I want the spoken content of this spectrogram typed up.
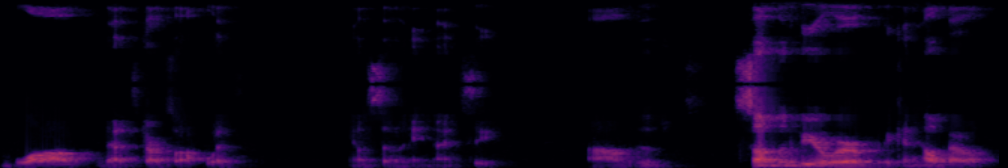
blob that starts off with, you know, 7, 8, 9C. Um, something to be aware of. It can help out.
